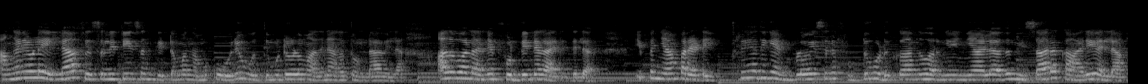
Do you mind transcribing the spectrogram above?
അങ്ങനെയുള്ള എല്ലാ ഫെസിലിറ്റീസും കിട്ടുമ്പോൾ നമുക്ക് ഒരു ബുദ്ധിമുട്ടുകളും അതിനകത്ത് ഉണ്ടാവില്ല. അതുപോലെ തന്നെ ഫുഡിന്റെ കാര്യത്തിൽ ഇപ്പൊ ഞാൻ പറയട്ടെ ഇത്രയധികം എംപ്ലോയീസിന് ഫുഡ് കൊടുക്കുക എന്ന് പറഞ്ഞു കഴിഞ്ഞാൽ അത് നിസ്സാര കാര്യമല്ല.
